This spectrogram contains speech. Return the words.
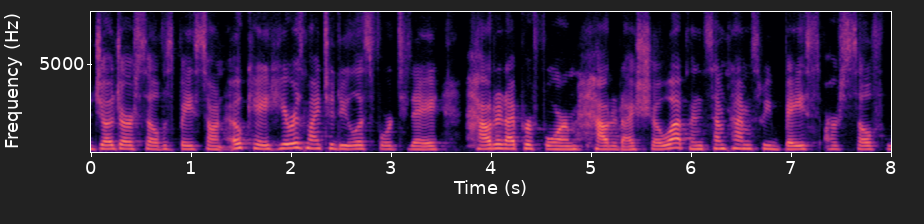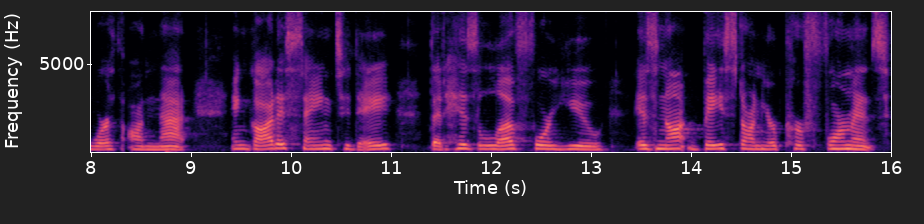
judge ourselves based on, okay, here is my to do list for today. How did I perform? How did I show up? And sometimes we base our self worth on that. And God is saying today that His love for you is not based on your performance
